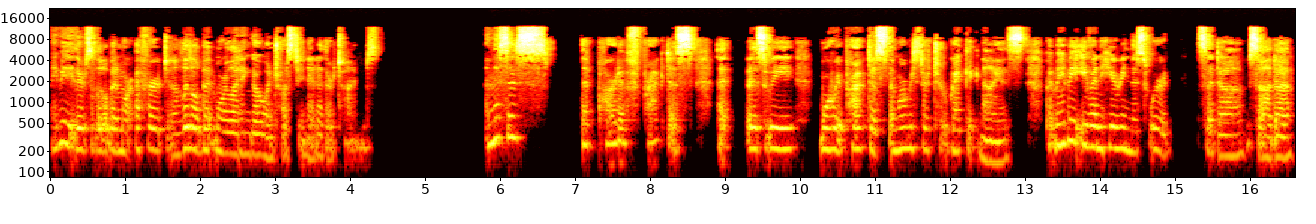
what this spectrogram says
Maybe there's a little bit more effort and a little bit more letting go and trusting at other times. And this is that part of practice that as we more we practice, the more we start to recognize. But maybe even hearing this word, saddha, saddha,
